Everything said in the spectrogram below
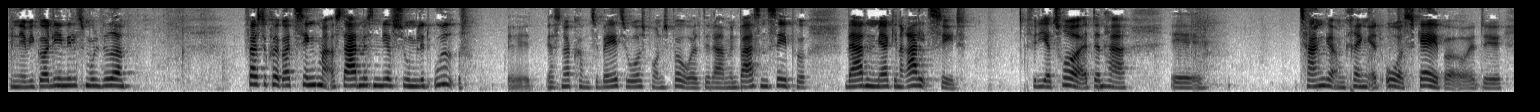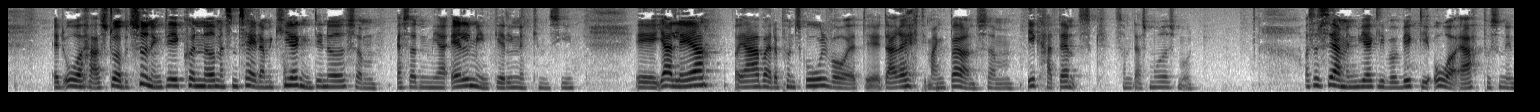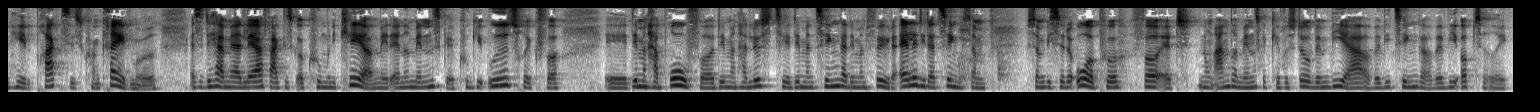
Men øh, vi går lige en lille smule videre. Først kunne jeg godt tænke mig at starte med sådan lige at zoome lidt ud øh, jeg skal nok komme tilbage til ordsprogenes bog og alt det der, men bare sådan se på verden mere generelt set. Fordi jeg tror, at den her øh, tanke omkring, at ord skaber, og at, øh, at ord har stor betydning, det er ikke kun noget, man sådan taler om i kirken, det er noget, som er sådan mere almindeligt gældende, kan man sige. Øh, jeg er lærer, og jeg arbejder på en skole, hvor at, øh, der er rigtig mange børn, som ikke har dansk som deres modersmål. Og så ser man virkelig, hvor vigtige ord er på sådan en helt praktisk, konkret måde. Altså det her med at lære faktisk at kommunikere med et andet menneske, kunne give udtryk for øh, det, man har brug for, det, man har lyst til, det, man tænker, det, man føler. Alle de der ting, som, som vi sætter ord på, for at nogle andre mennesker kan forstå, hvem vi er, og hvad vi tænker, og hvad vi er optaget af.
